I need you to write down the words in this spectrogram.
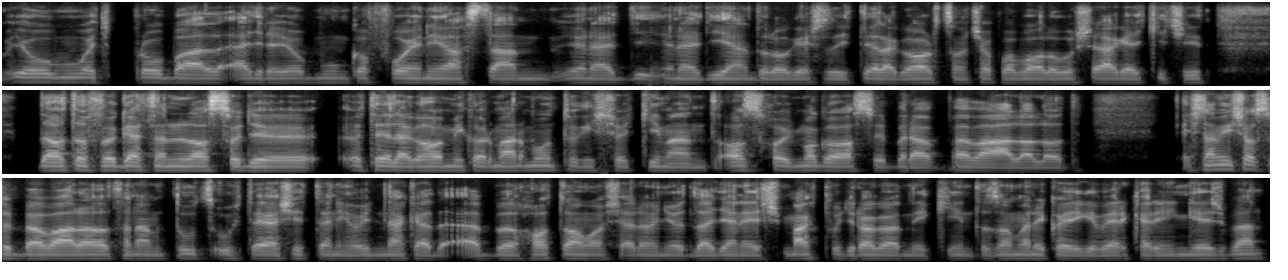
jó, hogy próbál egyre jobb munka folyni, aztán jön egy, jön egy ilyen dolog, és ez így tényleg arcon csap a valóság egy kicsit, de attól függetlenül az, hogy ő, ő tényleg, amikor már mondtuk is, hogy kiment, az, hogy maga az, hogy bevállalod, és nem is az, hogy bevállalod, hanem tudsz úgy teljesíteni, hogy neked ebből hatalmas előnyöd legyen, és meg tudj ragadni kint az amerikai vérkeringésben.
